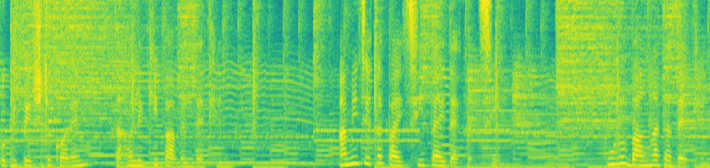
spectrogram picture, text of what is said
কপি পেস্ট করেন, তাহলে কি পাবেন দেখেন? আমি যেটা পাইছি, তাই দেখাচ্ছি। পুরো বাংলাটা দেখেন।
